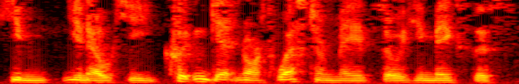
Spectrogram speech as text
He you know he couldn't get Northwestern made, so he makes this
